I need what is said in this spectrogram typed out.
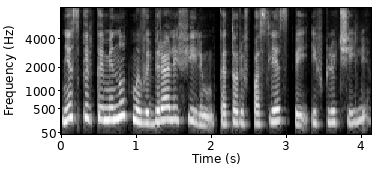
Несколько минут мы выбирали фильм, который впоследствии и включили.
